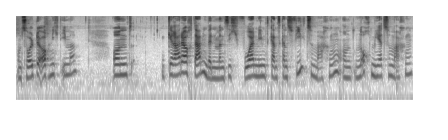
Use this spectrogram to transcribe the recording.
und sollte auch nicht immer. Und gerade auch dann, wenn man sich vornimmt, ganz, ganz viel zu machen und noch mehr zu machen,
